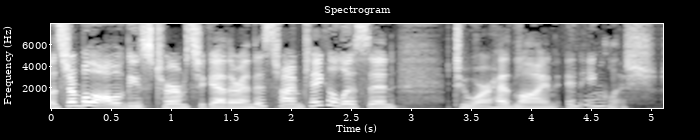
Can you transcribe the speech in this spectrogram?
let's jumble all of these terms together and this time take a listen to our headline in English.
